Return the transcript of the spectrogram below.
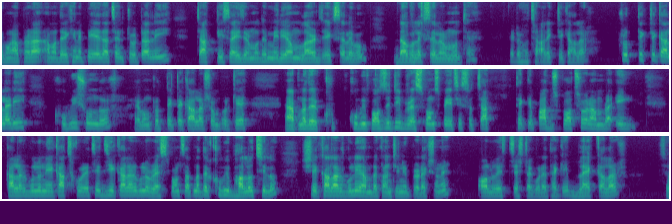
এবং আপনারা আমাদের এখানে পেয়ে যাচ্ছেন টোটালি চারটি সাইজের মধ্যে মিডিয়াম লার্জ এক্সেল এবং ডাবল এক্সেলের মধ্যে। এটা হচ্ছে আরেকটি কালার প্রত্যেকটি কালারই খুবই সুন্দর এবং প্রত্যেকটা কালার সম্পর্কে আপনাদের খুব, খুবই পজিটিভ রেসপন্স পেয়েছি। সো চার থেকে পাঁচ বছর আমরা এই কালারগুলো নিয়ে কাজ করেছি। যে কালারগুলো রেসপন্স আপনাদের খুবই ভালো ছিল সেই কালারগুলি আমরা কন্টিনিউ প্রোডাকশনে অলওয়েজ চেষ্টা করে থাকি। ব্ল্যাক কালার সো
